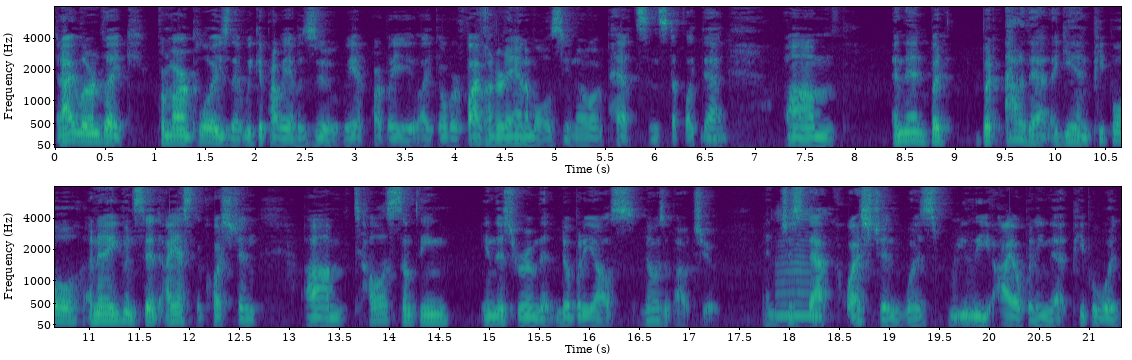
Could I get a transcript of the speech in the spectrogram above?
and I learned like from our employees that we could probably have a zoo. We have probably like over 500 animals, you know, and pets and stuff like that. Um, and then, but but out of that, again, people, and I even said, I asked the question, um, tell us something in this room that nobody else knows about you. And mm. just that question was really mm-hmm. eye opening that people would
